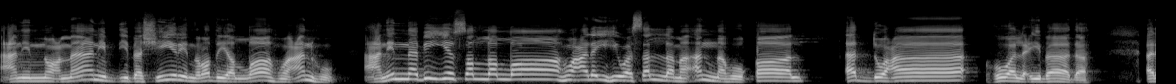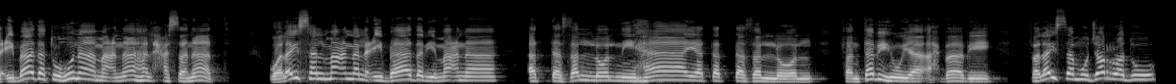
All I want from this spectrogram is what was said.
عن النعمان بن بشير رضي الله عنه عن النبي صلى الله عليه وسلم أنه قال الدعاء هو العبادة. العبادة هنا معناها الحسنات وليس المعنى العبادة بمعنى التذلل نهاية التذلل. فانتبهوا يا أحبابي فليس مجرد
